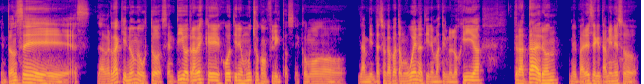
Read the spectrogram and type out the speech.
Entonces, la verdad que no me gustó. Sentí otra vez que el juego tiene muchos conflictos. Es como la ambientación capaz muy buena, tiene más tecnología. Trataron, me parece que también eso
